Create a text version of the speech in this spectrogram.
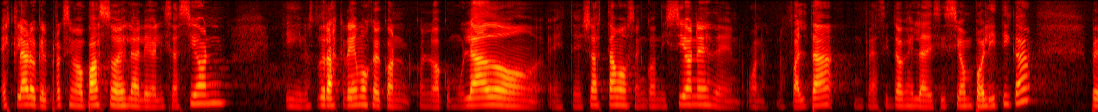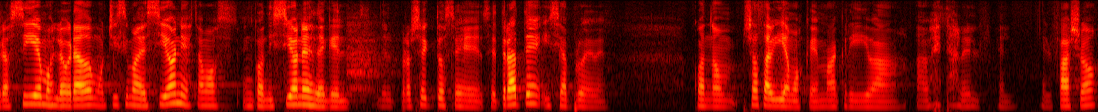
es claro que el próximo paso es la legalización, y nosotras creemos que con, lo acumulado este, ya estamos en condiciones de, bueno, nos falta un pedacito que es la decisión política, pero sí hemos logrado muchísima adhesión y estamos en condiciones de que el, proyecto se, trate y se apruebe. Cuando ya sabíamos que Macri iba a vetar el, fallo,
